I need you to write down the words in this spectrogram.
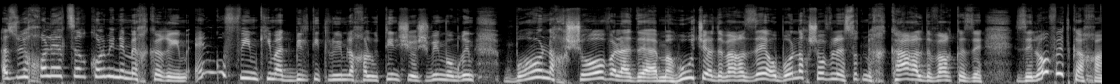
אז הוא יכול לייצר כל מיני מחקרים. אין גופים כמעט בלתי תלויים לחלוטין שיושבים ואומרים, בואו נחשוב על הד- המהות של הדבר הזה, או בואו נחשוב לעשות מחקר על דבר כזה. זה לא עובד ככה.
